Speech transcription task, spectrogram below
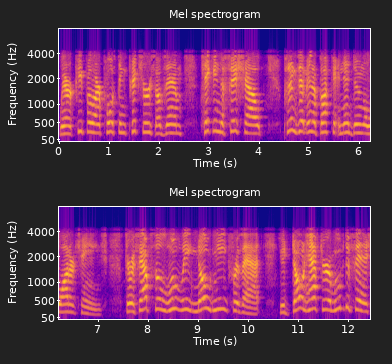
where people are posting pictures of them taking the fish out, putting them in a bucket, and then doing a water change. There is absolutely no need for that. You don't have to remove the fish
